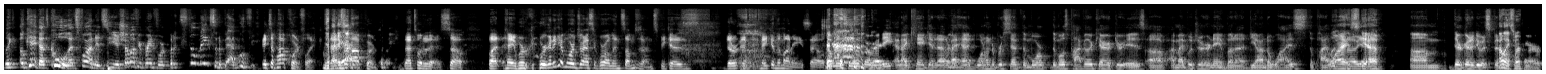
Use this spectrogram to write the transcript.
Like, okay, that's cool, that's fun. It's you shut off your brain for it, but it still makes it a bad movie. It's a popcorn flick. That's a popcorn flick. That's what it is. So, but hey, we're we're gonna get more Jurassic World in some sense because they're making the money. So Someone said already, and I can't get it out of my head. 100%. The more, the most popular character is, um, I might butcher her name, but uh, DeWanda Wise, the pilot. Wise, Oh, yeah. yeah. Um, they're gonna do a spin I off like of her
